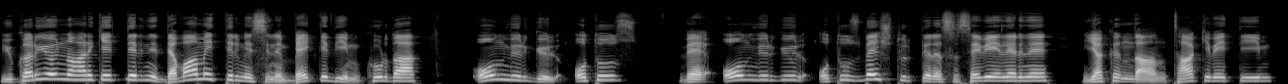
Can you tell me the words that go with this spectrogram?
yukarı yönlü hareketlerini devam ettirmesini beklediğim kurda 10,30 ve 10,35 Türk lirası seviyelerini yakından takip ettiğim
